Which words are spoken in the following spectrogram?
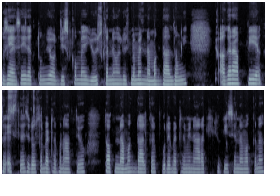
उसे ऐसे ही रख दूँगी और जिसको मैं यूज़ करने वाली उसमें मैं नमक डाल दूँगी। अगर आप भी अगर इस तरह से डोसा बैटर बनाते हो तो आप नमक डालकर पूरे बैटर में ना रखें, क्योंकि इससे नमक ना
